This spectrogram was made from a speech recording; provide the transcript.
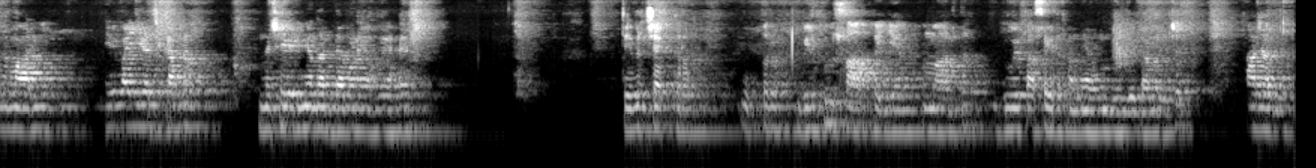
ਅਲਮਾਰੀ। ਇਹ ਭਾਈ ਅੱਜ ਕੱਲ੍ਹ ਨਸ਼ੇੜੀਆਂ ਦਾ ਅੱਡਾ ਬਣਿਆ ਹੋਇਆ ਹੈ। ਤੇ ਫਿਰ ਚੈੱਕ ਕਰੋ। ਉੱਪਰ ਬਿਲਕੁਲ ਸਾਫ਼ ਪਈ ਹੈ ਇਮਾਰਤ। ਦੂਏ ਪਾਸੇ ਦਿਖਾਉਂਦੇ ਹਾਂ ਹੁਣ ਦੂਜੇ ਕਮਰੇ 'ਚ। ਆ ਜਾਓ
